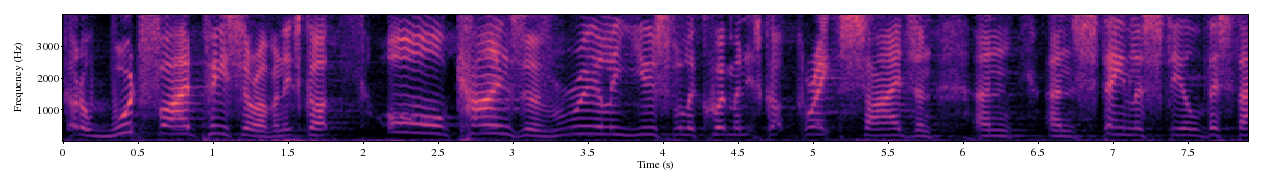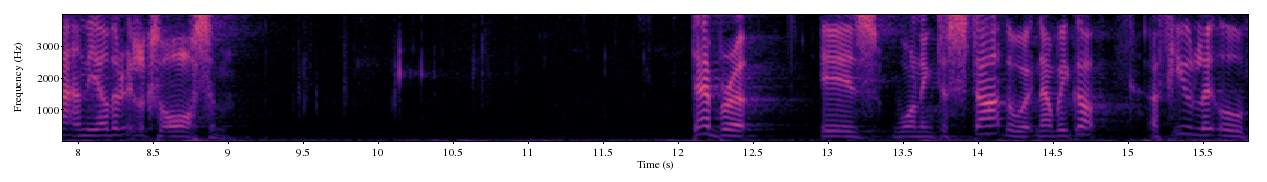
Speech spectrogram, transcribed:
Got a wood-fired pizza oven. It's got all kinds of really useful equipment. It's got great sides and, and, and stainless steel, this, that, and the other. It looks awesome. Deborah is wanting to start the work. Now, we've got a few little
